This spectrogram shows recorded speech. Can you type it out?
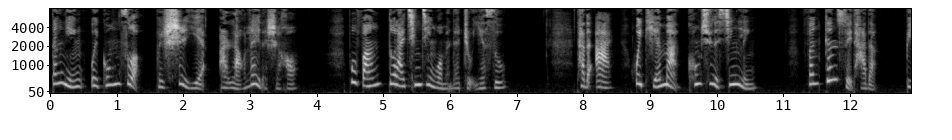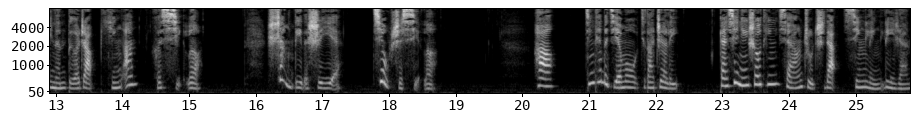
当您为工作、为事业而劳累的时候，不妨多来亲近我们的主耶稣，他的爱会填满空虚的心灵。凡跟随他的，必能得着平安和喜乐。上帝的事业就是喜乐。好，今天的节目就到这里，感谢您收听小杨主持的《心灵丽人》。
